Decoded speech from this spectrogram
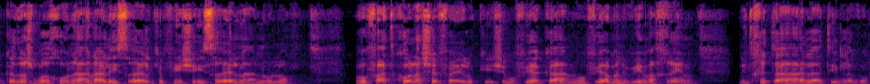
הקדוש ברוך הוא נענה לישראל כפי שישראל נענו לו. והופעת כל השפע האלוקי שמופיע כאן ומופיע בנביאים האחרים, נדחתה לעתיד לבוא.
